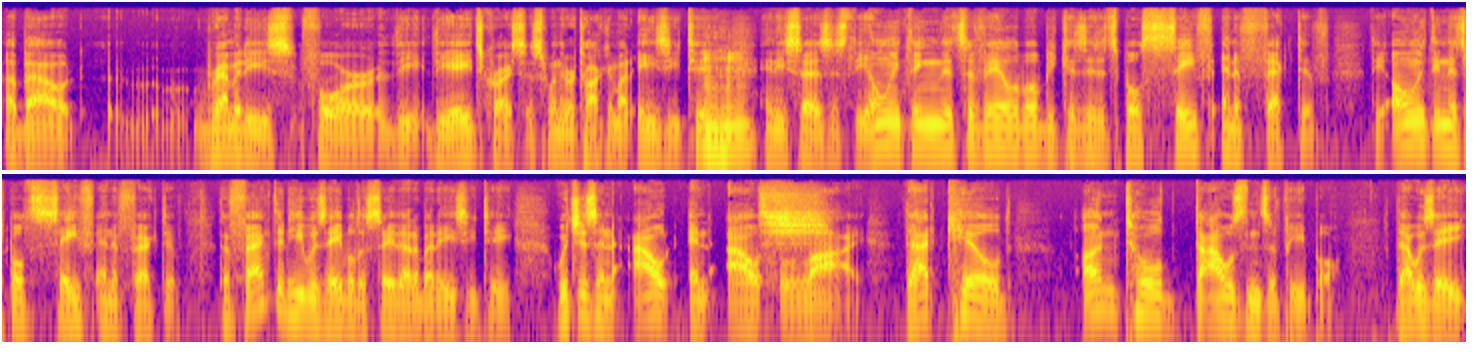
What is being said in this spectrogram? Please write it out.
about remedies for the, the AIDS crisis when they were talking about AZT. Mm-hmm. And he says it's the only thing that's available because it's both safe and effective. The only thing that's both safe and effective. The fact that he was able to say that about AZT, which is an out and out lie, that killed untold thousands of people. That was a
